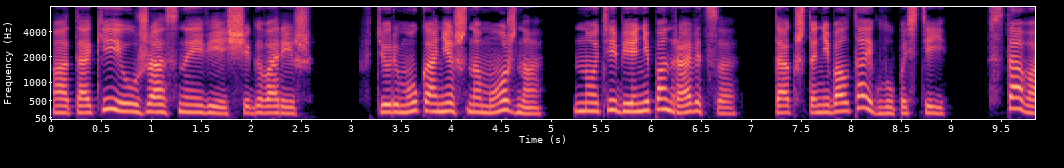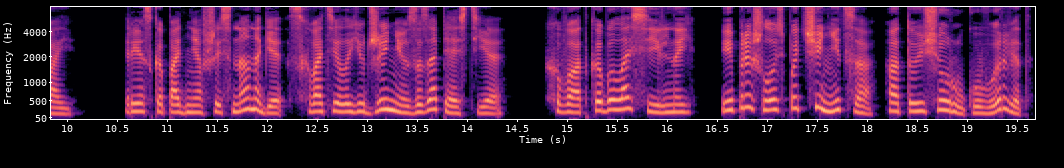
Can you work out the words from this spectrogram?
а такие ужасные вещи говоришь. В тюрьму, конечно, можно, но тебе не понравится. Так что не болтай глупостей. Вставай». Резко поднявшись на ноги, схватила Юджинию за запястье. Хватка была сильной, и пришлось подчиниться, а то еще руку вырвет.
